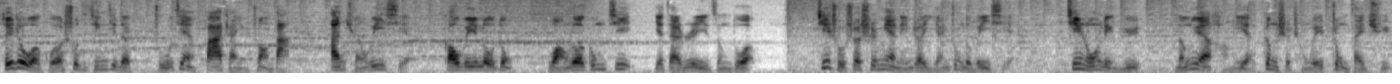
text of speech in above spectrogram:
随着我国数字经济的逐渐发展与壮大，安全威胁、高危漏洞、网络攻击也在日益增多，基础设施面临着严重的威胁，金融领域、能源行业更是成为重灾区。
